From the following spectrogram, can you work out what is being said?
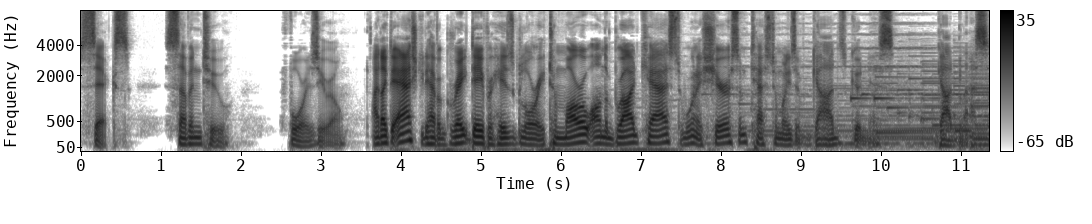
six seven two four zero. I'd like to ask you to have a great day for His glory. Tomorrow on the broadcast, we're going to share some testimonies of God's goodness. God bless.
